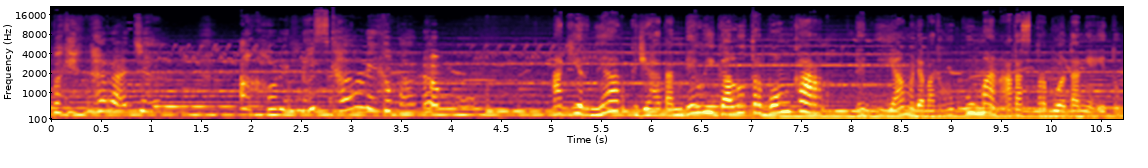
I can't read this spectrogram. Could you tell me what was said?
Baginda Raja, aku rindu sekali kepadamu. Akhirnya kejahatan Dewi Galuh terbongkar dan ia mendapat hukuman atas perbuatannya itu.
